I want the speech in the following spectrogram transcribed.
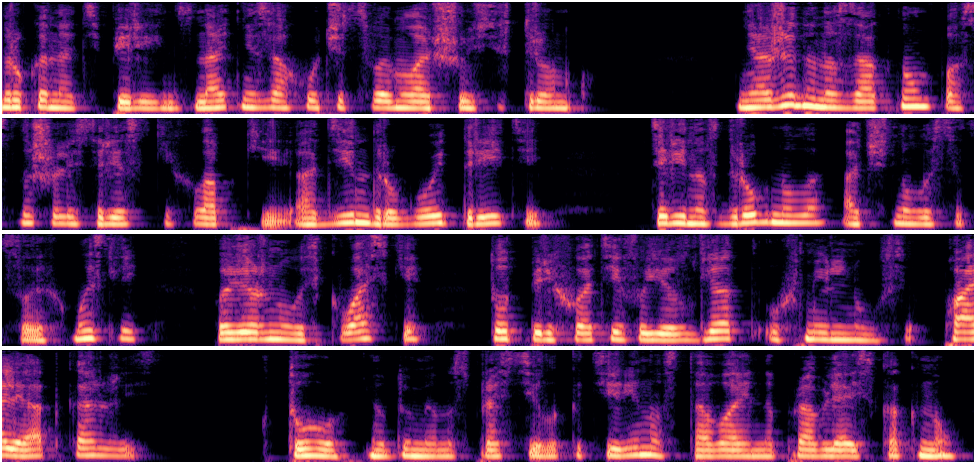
Вдруг она теперь и знать не захочет свою младшую сестренку. Неожиданно за окном послышались резкие хлопки. Один, другой, третий. Катерина вздрогнула, очнулась от своих мыслей, повернулась к Ваське. Тот, перехватив ее взгляд, ухмельнулся. «Паля, откажись!» «Кто?» – недоуменно спросила Катерина, вставая и направляясь к окну.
